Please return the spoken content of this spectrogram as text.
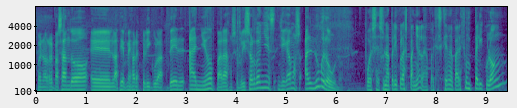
Bueno, repasando eh, las 10 mejores películas del año para José Luis Ordóñez, llegamos al número 1. Pues es una película española, porque es que me parece un peliculón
